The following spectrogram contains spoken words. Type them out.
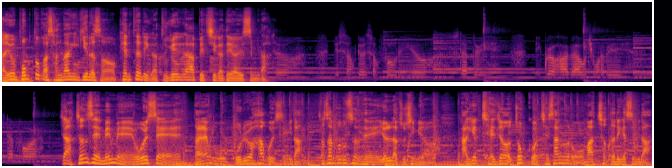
자, 이 복도가 상당히 길어서 팬트리가 두 개가 배치가 되어 있습니다. 자, 전세, 매매, 월세 다양한 보유하고 있습니다. 자산 부동산에 연락 주시면 가격 최저 조건 최상으로 맞춰 드리겠습니다.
